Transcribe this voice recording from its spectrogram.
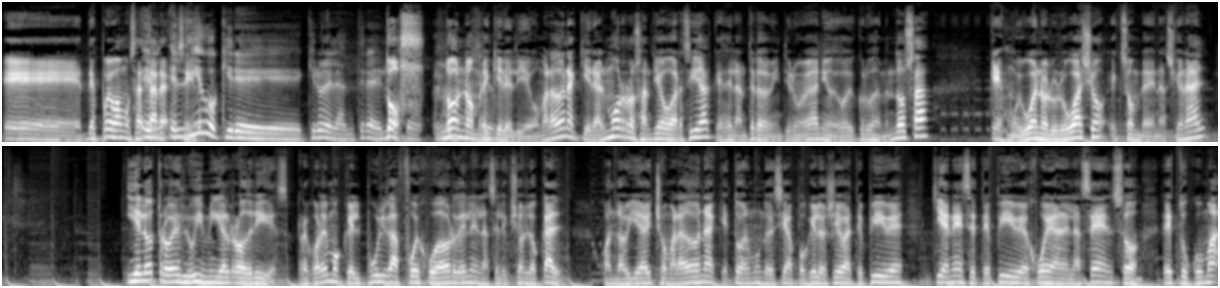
eh, después vamos a estar... el sí. Diego quiere, quiere una delantera de Dos, dos nombres Sí. quiere el Diego. Maradona quiere al Morro Santiago García, que es delantero de 29 años de Godoy Cruz de Mendoza, que es muy bueno el uruguayo, ex hombre de Nacional. Y el otro es Luis Miguel Rodríguez. Recordemos que el Pulga fue jugador de él en la selección local, cuando había hecho Maradona, que todo el mundo decía, ¿por qué lo lleva este pibe? ¿Quién es este pibe? ¿Juega en el ascenso? ¿Es Tucumán?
